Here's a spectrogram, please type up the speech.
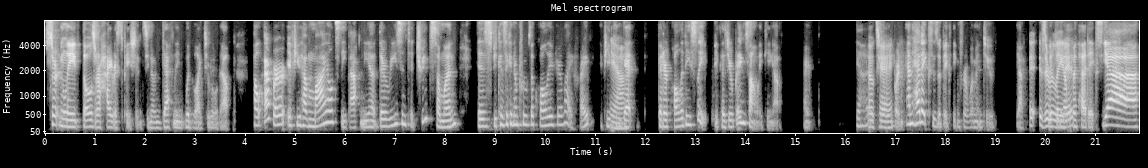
certainly those are high risk patients, you know, definitely would like to rule it out. However, if you have mild sleep apnea, the reason to treat someone is because it can improve the quality of your life, right? If you yeah. can get better quality sleep because your brain's not waking up, right? Yeah. Okay. Really important. And headaches is a big thing for women too. Yeah. Is it related with headaches? Yeah.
